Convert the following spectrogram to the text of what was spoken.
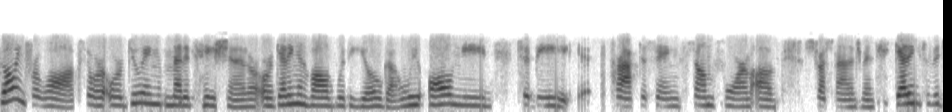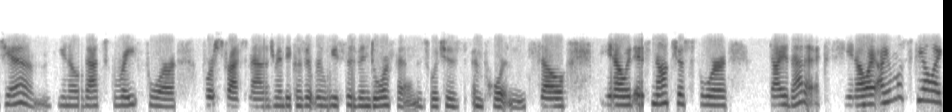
going for walks or or doing meditation or, or getting involved with yoga we all need to be practicing some form of stress management. Getting to the gym, you know, that's great for for stress management because it releases endorphins, which is important. So, you know, it, it's not just for diabetics. You know, I, I almost feel like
